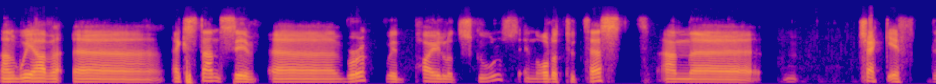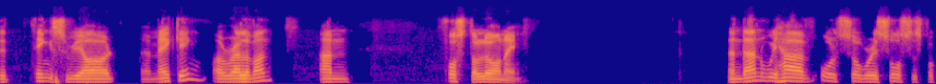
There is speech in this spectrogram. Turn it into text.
and we have uh, extensive uh, work with pilot schools in order to test and uh, check if the things we are uh, making are relevant and foster learning. And then we have also resources for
